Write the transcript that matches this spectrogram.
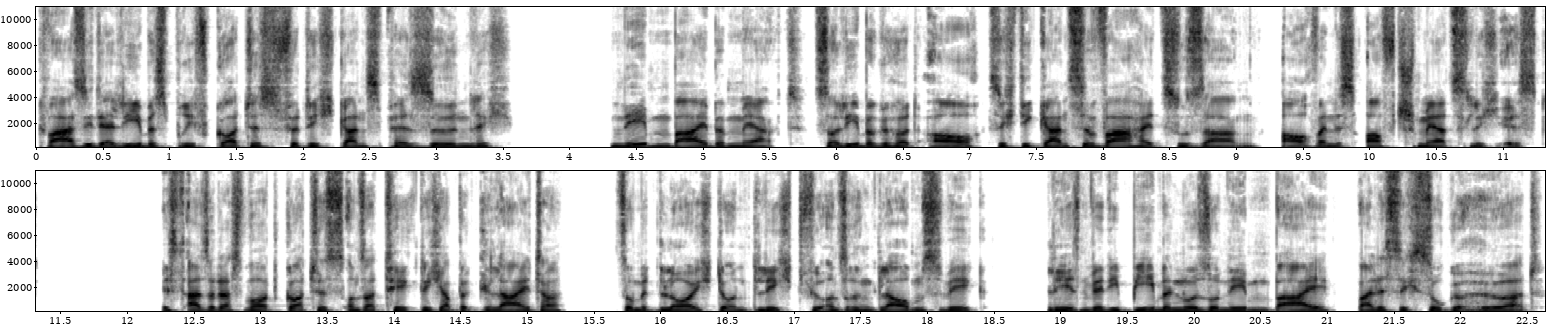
Quasi der Liebesbrief Gottes für dich ganz persönlich? Nebenbei bemerkt, zur Liebe gehört auch, sich die ganze Wahrheit zu sagen, auch wenn es oft schmerzlich ist. Ist also das Wort Gottes unser täglicher Begleiter, somit Leuchte und Licht für unseren Glaubensweg? Lesen wir die Bibel nur so nebenbei, weil es sich so gehört?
